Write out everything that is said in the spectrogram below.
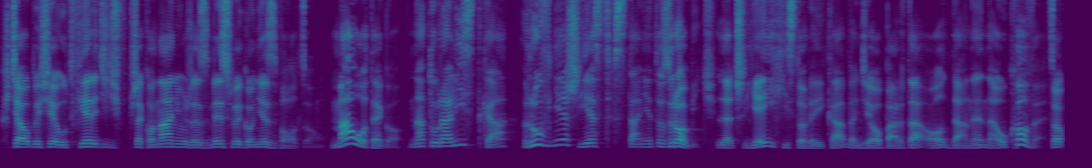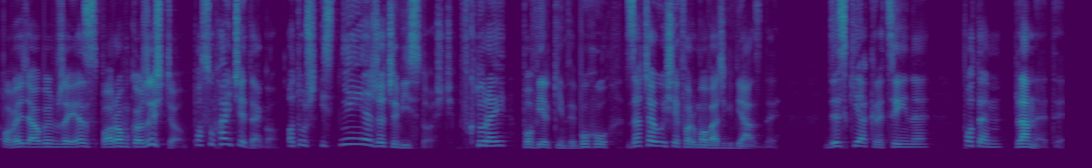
chciałby się utwierdzić w przekonaniu, że zmysły go nie zwodzą. Mało tego, naturalistka również jest w stanie to zrobić, lecz jej historyjka będzie oparta o dane naukowe, co powiedziałbym, że jest sporą korzyścią. Posłuchajcie tego. Otóż istnieje rzeczywistość, w której po wielkim wybuchu zaczęły się formować gwiazdy. Dyski akrecyjne, potem planety.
